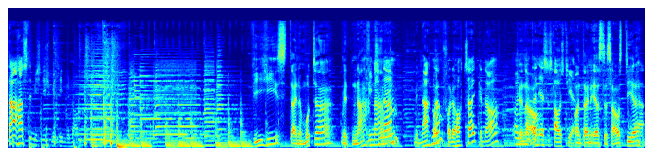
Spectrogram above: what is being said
da hast du mich nicht mit hingenommen. Wie hieß deine Mutter mit Nachnamen? Mädchennamen? Mit Nachnamen vor der Hochzeit, genau. Und, Genau. und dein erstes Haustier. Und dein erstes Haustier Ja.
